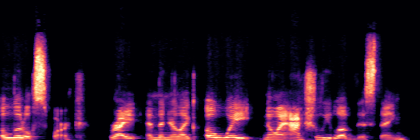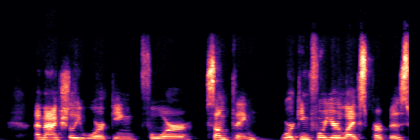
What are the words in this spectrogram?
a little spark, right? And then you're like, oh, wait, no, I actually love this thing. I'm actually working for something, working for your life's purpose,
